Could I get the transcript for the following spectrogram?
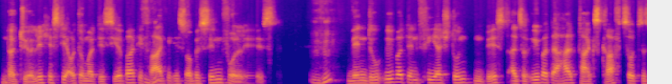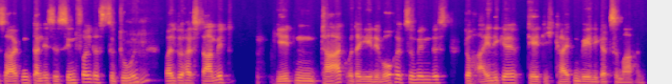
Natürlich ist die automatisierbar. Die mhm. Frage mhm. ist, ob es sinnvoll ist. Mhm. Wenn du über den vier Stunden bist, also über der Halbtagskraft sozusagen, dann ist es sinnvoll, das zu tun, mhm. weil du hast damit jeden Tag oder jede Woche zumindest doch einige Tätigkeiten weniger zu machen.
